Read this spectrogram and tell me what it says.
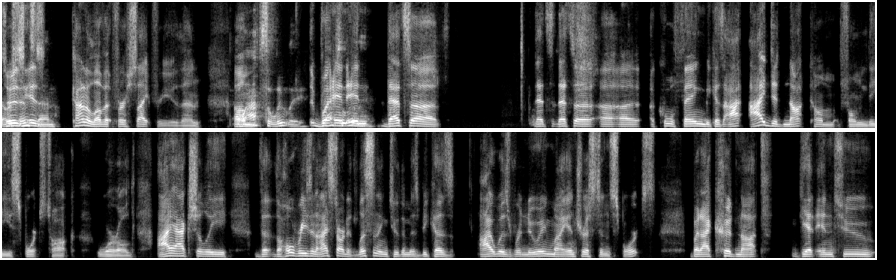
So is- is- Kind of love at first sight for you then. Oh, um, absolutely. but and and that's uh that's that's a a- a cool thing because i i did not come from the sports talk world. I actually the the whole reason i started listening to them is because i was renewing my interest in sports but i could not get into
